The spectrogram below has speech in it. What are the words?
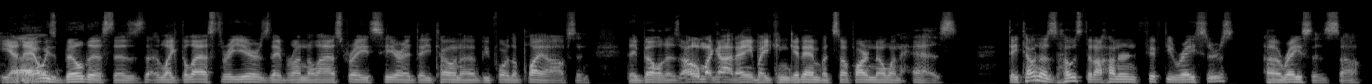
Yeah, they Uh, always build this as like the last three years they've run the last race here at Daytona before the playoffs, and they build as oh my god anybody can get in, but so far no one has. Daytona's hosted 150 racers uh, races, so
